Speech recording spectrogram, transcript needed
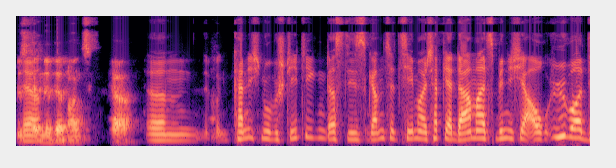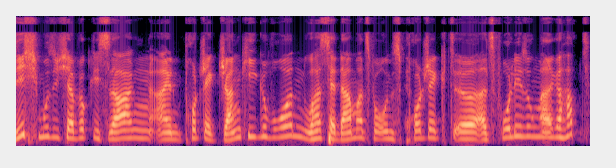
bis ja. Ende der 90er Jahre. Ähm, kann ich nur bestätigen, dass dieses ganze Thema, ich habe ja damals, bin ich ja auch über dich, muss ich ja wirklich sagen, ein Project Junkie geworden. Du hast ja damals bei uns Project äh, als Vorlesung mal gehabt,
